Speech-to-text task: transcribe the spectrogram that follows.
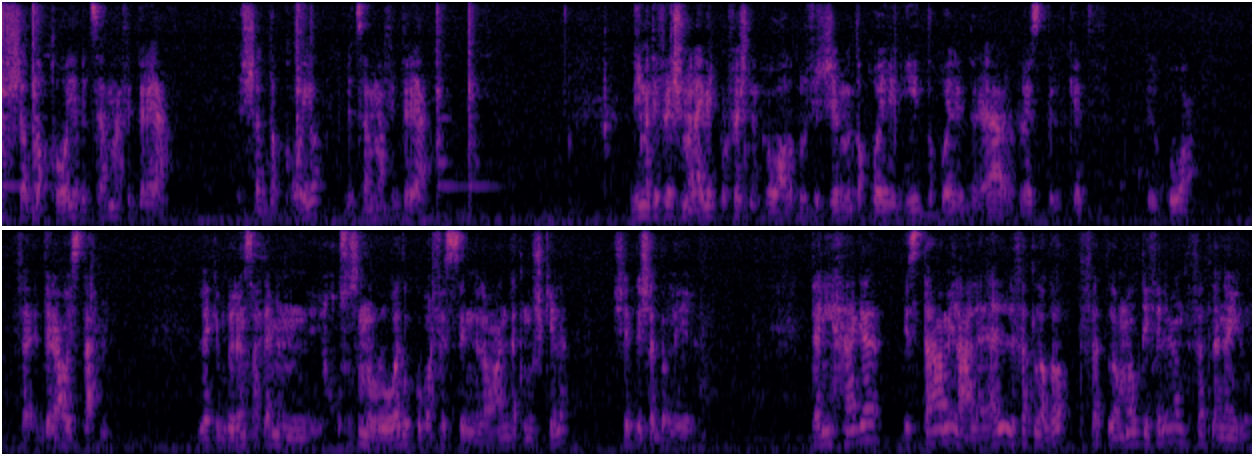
الشدة القوية بتسمع في الدراع. الشدة القوية بتسمع في الدراع. دي ما تفرقش مع لعيب ال professional هو على طول في الجيم تقوية للإيد تقوية للدراع ال wrist الكتف الكوع. فدراعه يستحمل. لكن بننصح دايما خصوصا الرواد الكبار في السن لو عندك مشكلة شد شدة قليلة. تاني حاجة استعمل على الأقل فتلة gut فتلة multifilament فتلة نايلون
